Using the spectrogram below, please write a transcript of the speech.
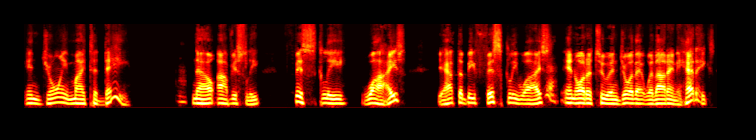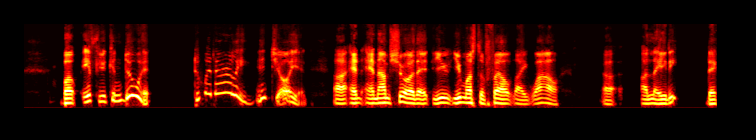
enjoying my today. Now, obviously, fiscally wise, you have to be fiscally wise yeah. in order to enjoy that without any headaches. But if you can do it, do it early. Enjoy it uh, and and I'm sure that you you must have felt like wow, uh, a lady that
